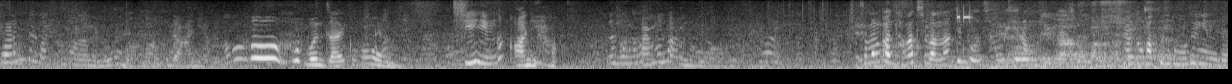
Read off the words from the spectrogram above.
사람들 같은 사람이 너무 많아. 근데 아니야. 뭔지 알 것 같아. 어. 지인인가? 아니야. 근데 너무 닮은 사람이 너무 많아. 조만간 다 같이 만나지 뭐 상민이랑 그래도 같은 동생인데.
